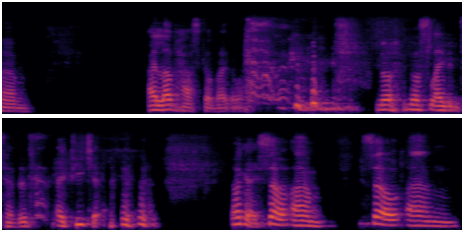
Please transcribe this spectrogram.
Um, I love Haskell, by the way. no, no slight intended. I teach it. okay, so um, so um,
